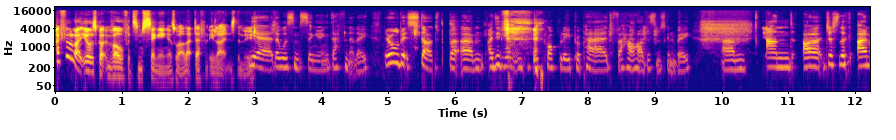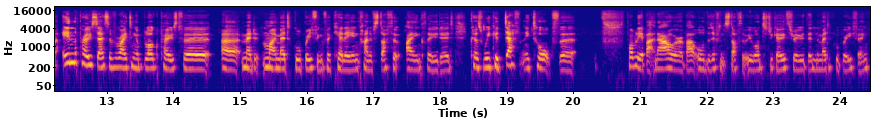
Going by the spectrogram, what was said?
I feel like yours got involved with some singing as well. That definitely lightens the mood. Yeah, there was some singing, definitely. They're all a bit stunned, but um, I did want them to be properly prepared for how hard this was going to be. Um, yeah. And uh, just look, I'm in the process of writing a blog post for uh, med- my medical briefing for Kili and kind of stuff that I included because we could definitely talk for probably about an hour about all the different stuff that we wanted to go through within the medical briefing.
